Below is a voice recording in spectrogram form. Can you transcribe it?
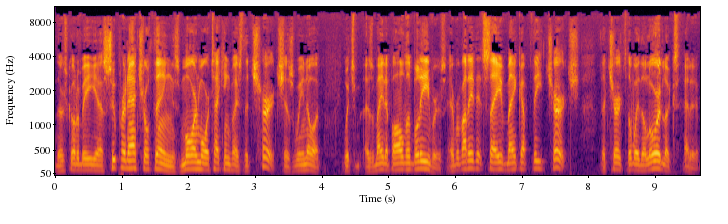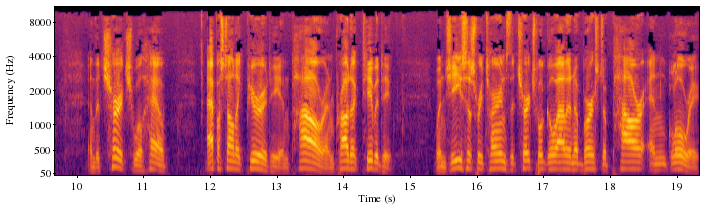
There's going to be uh, supernatural things more and more taking place. The church, as we know it, which is made up all the believers. Everybody that's saved make up the church. The church, the way the Lord looks at it. And the church will have apostolic purity and power and productivity. When Jesus returns, the church will go out in a burst of power and glory.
